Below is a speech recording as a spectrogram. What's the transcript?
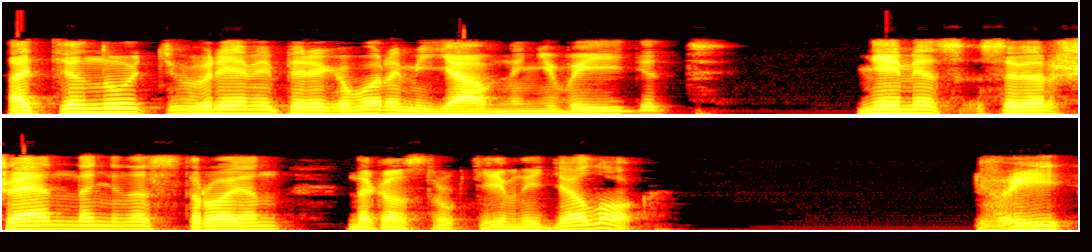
Оттянуть время переговорами явно не выйдет. Немец совершенно не настроен на конструктивный диалог. «Вы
